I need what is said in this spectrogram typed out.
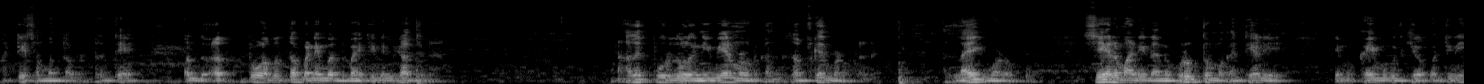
ಹೊಟ್ಟೆ ಸಂಬಂಧಪಟ್ಟಂತೆ ಒಂದು ಅದ್ಭುತವಾದಂಥ ಮನೆ ಮದ್ದು ಮಾಹಿತಿ ನಿಮ್ಗೆ ಹೇಳ್ತೀನಿ ನಾನು. ಅದಕ್ಕೆ ಪೂರ್ವದೊಳಗೆ ನೀವೇನು ಮಾಡ್ಬೇಕಂದ್ರೆ ಸಬ್ಸ್ಕ್ರೈಬ್ ಮಾಡ್ಬೇಕು ಲೈಕ್ ಮಾಡಬೇಕು. ಶೇರ್ ಮಾಡಿ ನಾನು ಗ್ರೂಪ್ ತುಂಬಬೇಕಂತೇಳಿ ನಿಮ್ಮ ಕೈ ಮುಗಿದು ಕೇಳ್ಕೊತೀನಿ.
